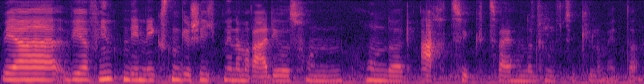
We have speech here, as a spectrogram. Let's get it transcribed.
wir, wir finden die nächsten Geschichten in einem Radius von 180, 250 Kilometern.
